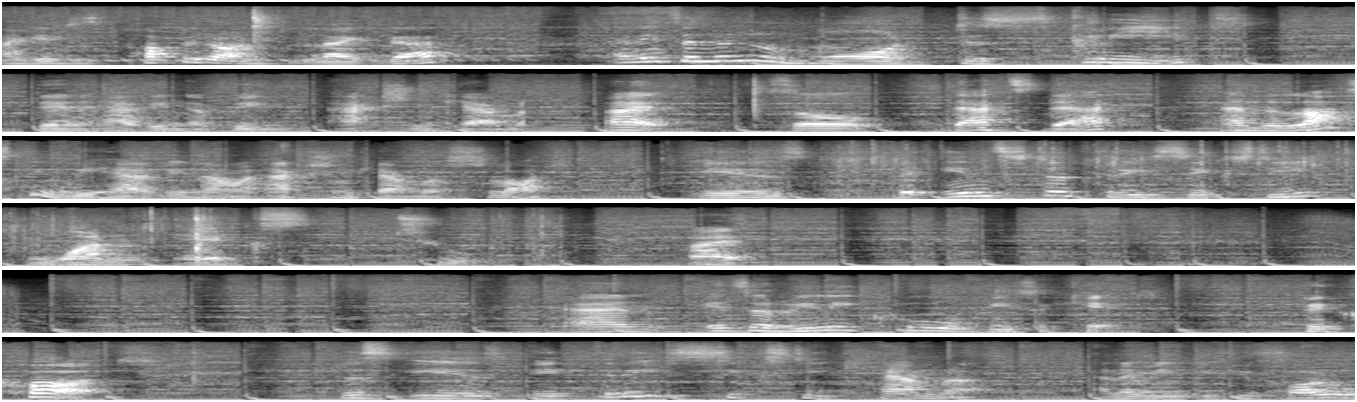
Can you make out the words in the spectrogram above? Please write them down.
I can just pop it on like that, and it's a little more discreet than having a big action camera. Alright, so that's that. And the last thing we have in our action camera slot is the Insta360 One X2. Right. And it's a really cool piece of kit because this is a 360 camera and I mean if you follow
